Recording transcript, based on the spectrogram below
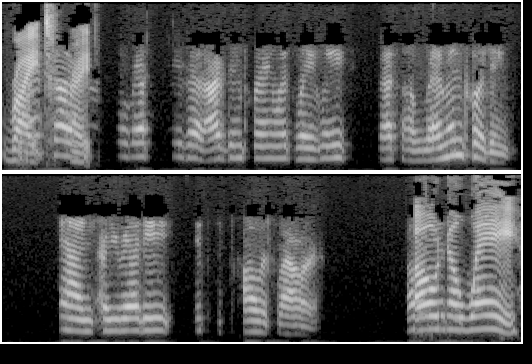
Right, right. A recipe that I've been playing with lately, that's a lemon pudding. And are you ready? It's a cauliflower. Oh, oh no way.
